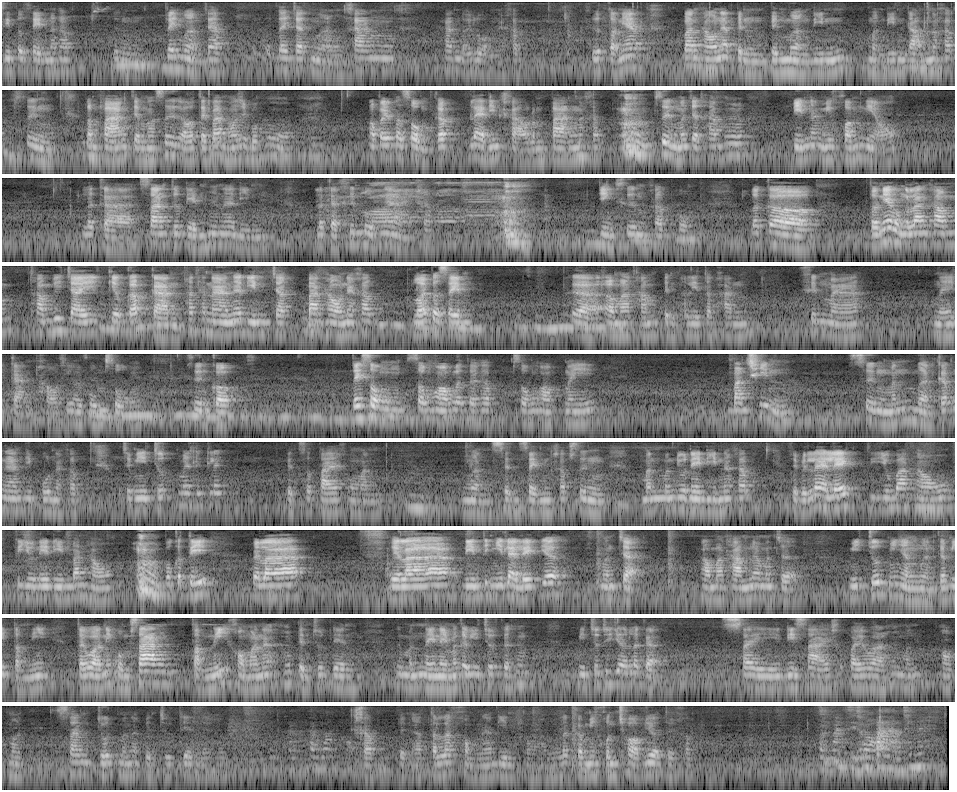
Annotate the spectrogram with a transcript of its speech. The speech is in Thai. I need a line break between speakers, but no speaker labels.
40%นะครับ ซึ่งได้เมืองจากได้จากเมืองข้างข้างดอยหลวงนะครับ คือตอนเนี้ยบ้านเฮาเนี่ยเป็นเป็นเมืองดินเมืองดินดำนะครับ ซึ่งลำปางจะมาซื้อเอาแต่บ้านเฮาจะบ่ฮู้เอาไปผสมกับแร่ดินขาวลำปางนะครับ ซึ่งมันจะทำให้ดินน่ะมีความเหนียว แล้วก็สร้างจุดเด่นให้หน้าดิน แล้วก็ขึ้นรูปง่ายครับ ยิ่งขึ้นครับผม แล้วก็ ตอนนี้ผมกำลังทำทำวิจัยเกี่ยวกับการพัฒนาเนื้อดินจากบ้านเฮาเนี่ยครับร้อยเปอร์เซ็นเพื่อเอามาทำเป็นผลิตภัณฑ์ขึ้นมาในการเผาที่อุณหภูมิสูง ซึ่งก็ได้ส่งส่งออกแล้วแต่ครับส่งออกในบางชิ้น ซึ่งมันเหมือนกับงานญี่ปุ่นนะครับ จะมีจุดเม็ดเล็ก ๆ เป็นสไตล์ของมันเหมือนเซนเซนครับ ซึ่งมันมันอยู่ในดินนะครับ จะเป็นแร่เล็กที่อยู่บ้านเฮาที่อยู่ในดินบ้านเฮา ปกติเวลาเวลาดินที่มีแร่เล็กเยอะมันจะเอามาทำแล้วมันจะมีจุดมีอย่างเหมือนกับมีตำหนี้ แต่ว่านี่ผมสร้างตำหนี้ของมันนะให้เป็นจุดเด่นคือมันในในๆมันก็มีจุดก็คือมีจุดที่เยอะแล้วก็ใส่ดีไซน์เข้าไปว่าให้มันออกมาสร้างจุดมันนะเป็นจุดเด่นเลยครับครับ เป็นอัตลักษณ์ของเนื้อดินของมันแล้วก็มีคนชอบเยอะเลยครับ
มันเป็นสีน้ำตาลใช่ไหม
